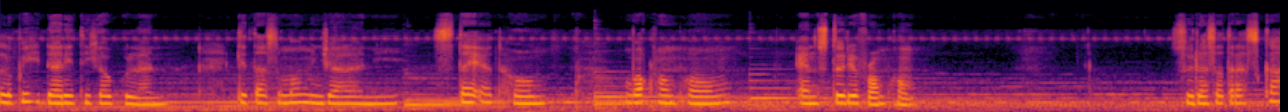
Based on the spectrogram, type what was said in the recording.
lebih dari tiga bulan, kita semua menjalani stay at home, work from home, and study from home. Sudah streskah?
